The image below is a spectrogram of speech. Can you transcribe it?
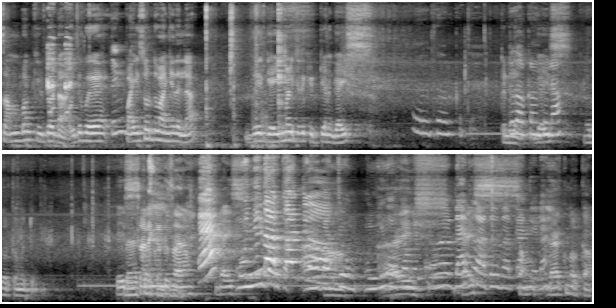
സംഭവം കിട്ടോട്ടാ ഇത് വേ- പൈസ കൊടുത്ത് വാങ്ങിയതല്ല. ഇത് ഗെയിം കളിച്ചിട്ട് കിട്ടിയാണ് ഗൈസ് തുറക്കാൻ പറ്റും. ബാക്കും തുറക്കാം.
